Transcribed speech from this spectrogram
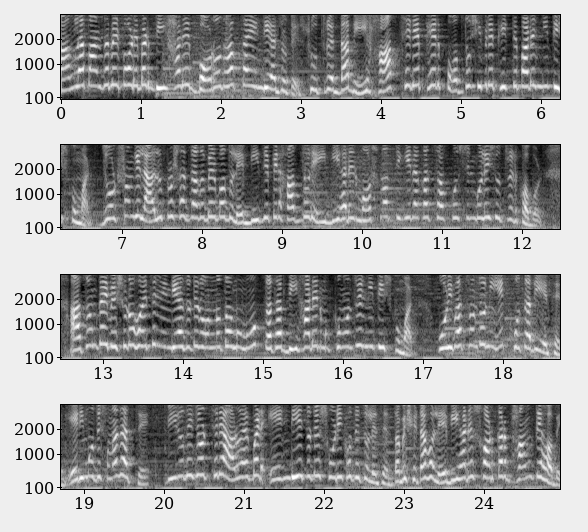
বাংলা পাঞ্জাবের পর এবার বিহারে বড় ধাক্কা ইন্ডিয়া জোটের সূত্রের দাবি, হাত ছেড়ে ফের পদ্ম শিবিরে ফিরতে পারেন নীতিশ কুমার। জোট সঙ্গে লালু প্রসাদ যাদবের বদলে বিজেপির হাত ধরেই বিহারের মসনদ টিকিয়ে রাখার চক কোশ্চেন বলেই সূত্রের খবর। আচমকাই বেসুরো হয়েছেন ইন্ডিয়া জোটের অন্যতম মুখ তথা বিহারের মুখ্যমন্ত্রী নীতিশ কুমার। পরিবারতন্ত্র নিয়ে খোঁচা দিয়েছেন। এরই মধ্যে শোনা যাচ্ছে, বিরোধী জোট ছেড়ে আরও একবার এনডিএ জোটের শরিক হতে চলেছেন। তবে সেটা হলে বিহারের সরকার ভাঙতে হবে,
